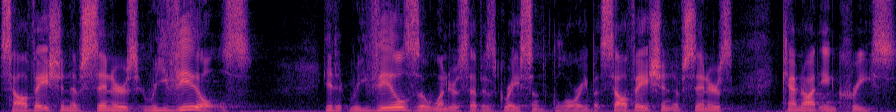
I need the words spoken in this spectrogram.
Salvation of sinners reveals, it reveals the wonders of his grace and glory, but salvation of sinners cannot increase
